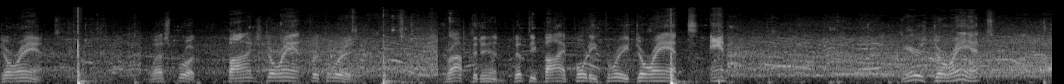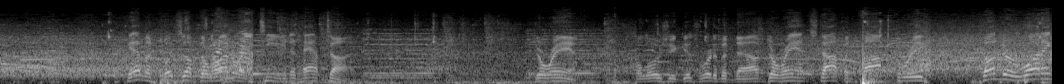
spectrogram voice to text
Durant. Westbrook finds Durant for three. Dropped it in. 55-43. Durant. And here's Durant. Kevin puts up the runner at 18 at halftime. Durant. Pelosia gets rid of it now. Durant stop and pop three. Thunder running.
